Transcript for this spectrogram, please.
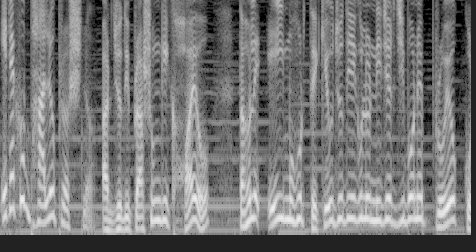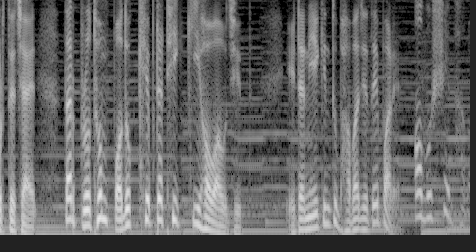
এটা খুব ভালো প্রশ্ন। আর যদি প্রাসঙ্গিক হয়ও তাহলে এই মুহূর্তে কেউ যদি এগুলো নিজের জীবনে প্রয়োগ করতে চায় তার প্রথম পদক্ষেপটা ঠিক কি হওয়া উচিত? এটা নিয়ে কিন্তু ভাবা যেতে পারে। অবশ্যই ভাবা।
